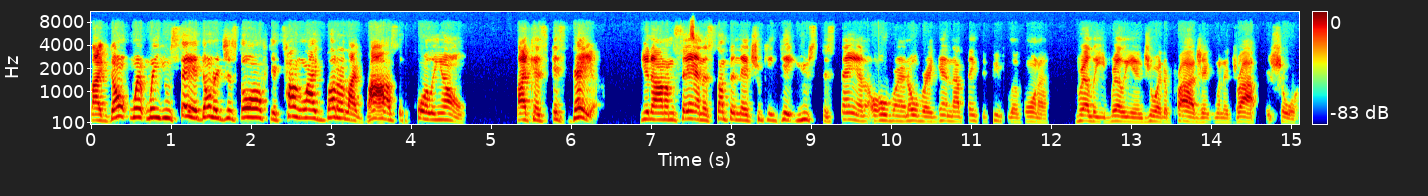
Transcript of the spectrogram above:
Like don't when when you say it, don't it just go off your tongue like butter, like Rise of Corleone. Like it's it's there. You know what I'm saying? It's something that you can get used to saying over and over again. I think that people are gonna really, really enjoy the project when it drops for sure.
